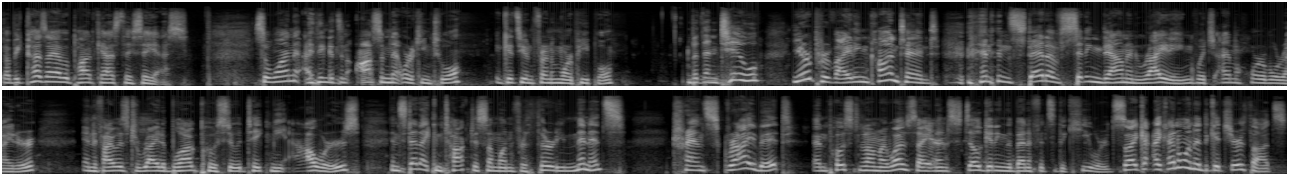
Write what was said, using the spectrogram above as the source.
But because I have a podcast, they say yes. So, one, I think it's an awesome networking tool. It gets you in front of more people. But then, two, you're providing content. And instead of sitting down and writing, which I'm a horrible writer, and if I was to write a blog post, it would take me hours. Instead, I can talk to someone for 30 minutes, transcribe it, and post it on my website, and I'm still getting the benefits of the keywords. So I, I kind of wanted to get your thoughts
